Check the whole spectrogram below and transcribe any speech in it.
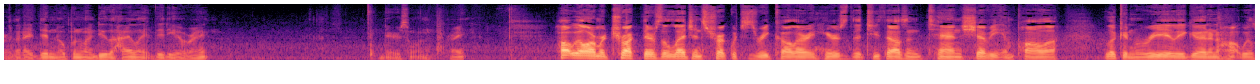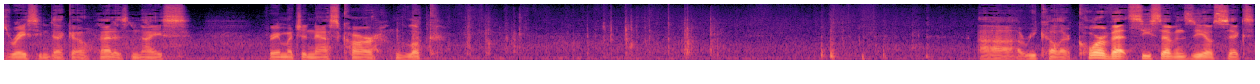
Or that I didn't open when I do the highlight video, right? There's one, right? Hot Wheel Armored Truck, there's the Legends truck, which is recolor, and here's the 2010 Chevy Impala. Looking really good in a Hot Wheels Racing deco. That is nice. Very much a NASCAR look. Ah, recolor. Corvette C7Z06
